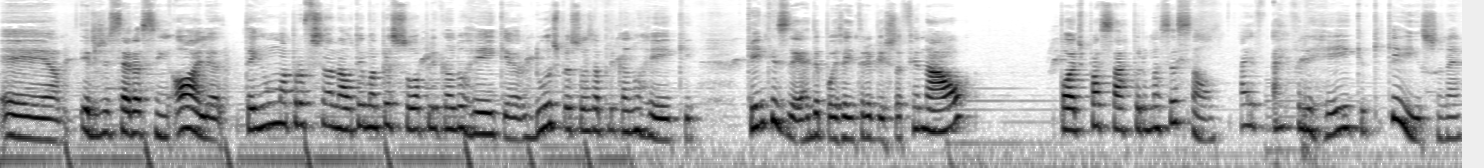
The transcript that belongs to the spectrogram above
é, eles disseram assim: olha, tem uma profissional, tem uma pessoa aplicando reiki, é, duas pessoas aplicando reiki. Quem quiser, depois da entrevista final, pode passar por uma sessão. Aí, aí eu falei: reiki, o que, que é isso, né?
